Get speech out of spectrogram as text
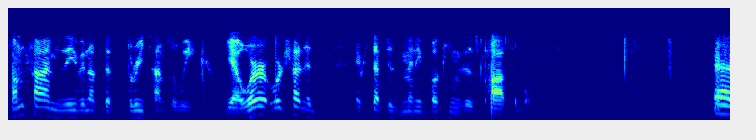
sometimes even up to three times a week. Yeah, we're we're trying to accept as many bookings as possible. Uh,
